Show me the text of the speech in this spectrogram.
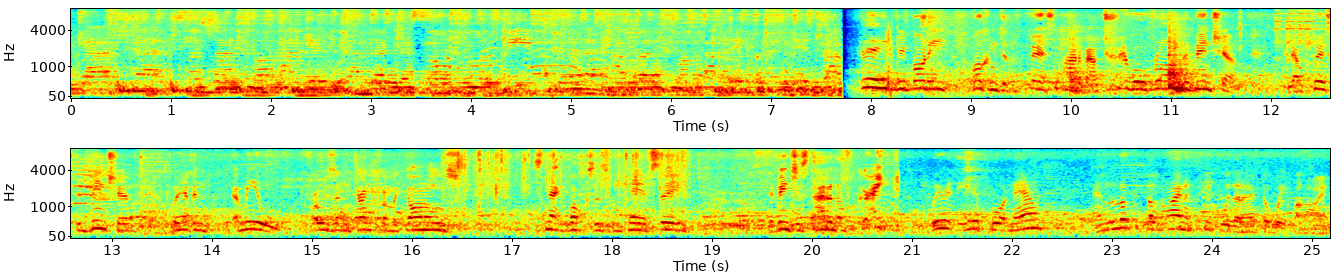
Hey everybody, welcome to the first part of our travel vlog adventure. And our first adventure, we're having a meal, frozen drink from McDonald's, snack boxes from KFC. The adventure started off great. We're at the airport now, and look at the line of people that I have to wait behind.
